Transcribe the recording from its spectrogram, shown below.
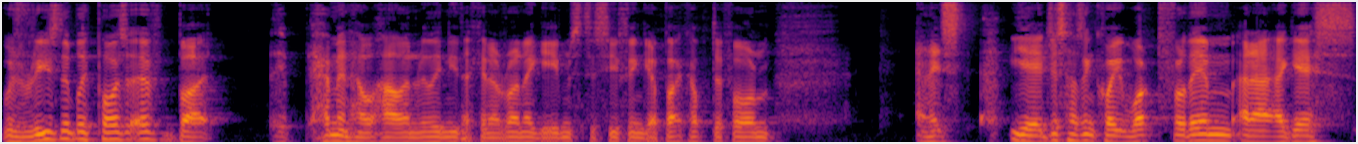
was reasonably positive, but him and O'Halloran really need a kind of run of games to see if they can get back up to form. And it's yeah, it just hasn't quite worked for them. And I, I guess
